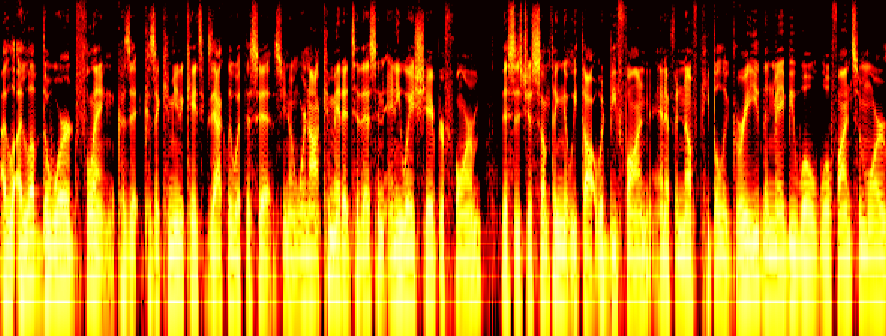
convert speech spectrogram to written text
I, I love the word fling because it because it communicates exactly what this is. You know, we're not committed to this in any way, shape, or form. This is just something that we thought would be fun, and if enough people agree, then maybe we'll we'll find some more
